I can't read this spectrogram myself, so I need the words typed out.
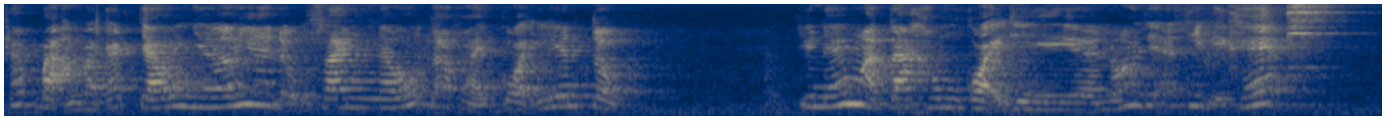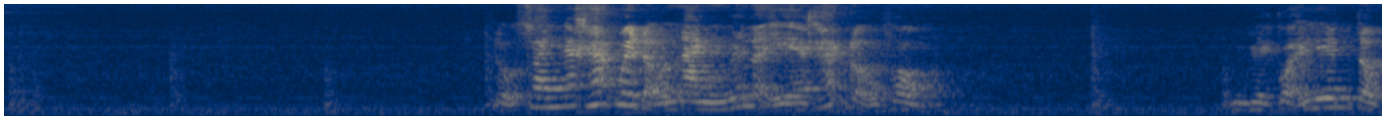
Các bạn và các cháu nhớ nha đậu xanh nấu ta phải quậy liên tục. Chứ nếu mà ta không quậy thì nó sẽ thì bị khét. Đậu xanh nó khác với đậu nành với lại khác đậu phộng. Mình phải quậy liên tục.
